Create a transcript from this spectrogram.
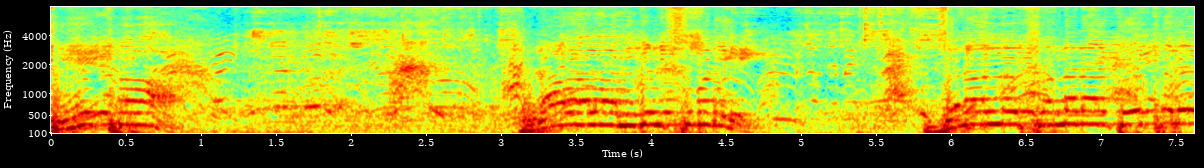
కేక రావాలా విజయలక్ష్మణి జనాల్లో స్పందన కోర్చలు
